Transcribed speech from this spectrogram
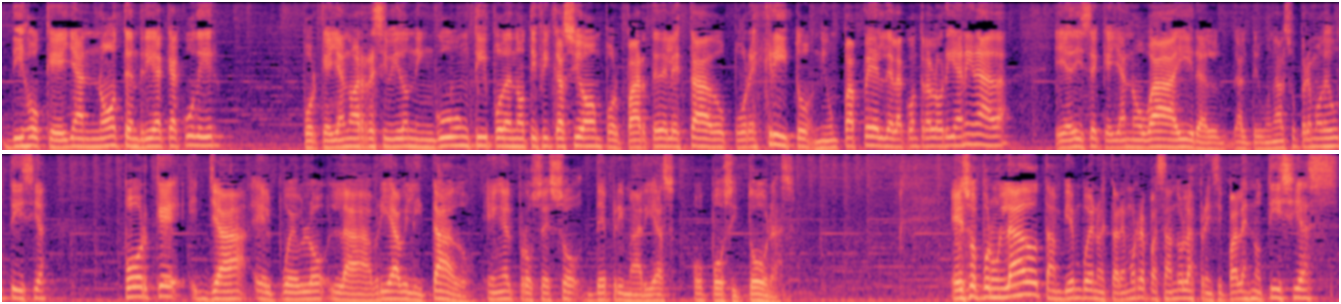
dijo que ella no tendría que acudir porque ella no ha recibido ningún tipo de notificación por parte del Estado por escrito, ni un papel de la Contraloría ni nada. Ella dice que ella no va a ir al, al Tribunal Supremo de Justicia porque ya el pueblo la habría habilitado en el proceso de primarias opositoras. Eso por un lado, también bueno, estaremos repasando las principales noticias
